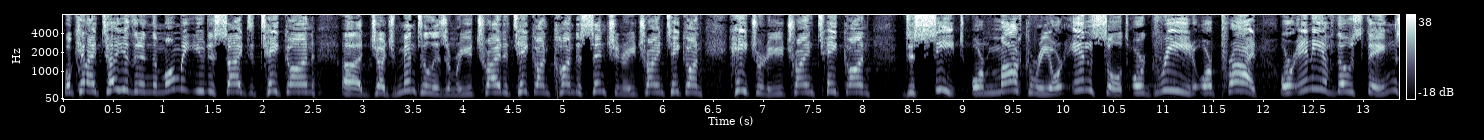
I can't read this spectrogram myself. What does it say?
Well, can I tell you that in the moment you decide to take on uh, judgmentalism, or you try to take on condescension, or you try and take on hatred, or you try and take on deceit, or mockery, or insult, or greed, or pride, or any of those things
